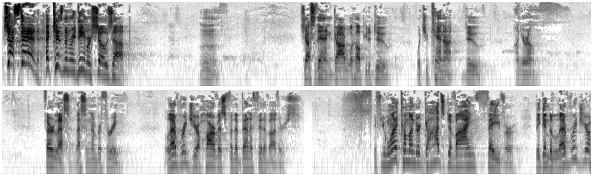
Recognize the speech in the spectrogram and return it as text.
Just then, a kinsman redeemer shows up. Mm. Just then, God will help you to do what you cannot do on your own. Third lesson, lesson number three leverage your harvest for the benefit of others. If you want to come under God's divine favor, begin to leverage your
